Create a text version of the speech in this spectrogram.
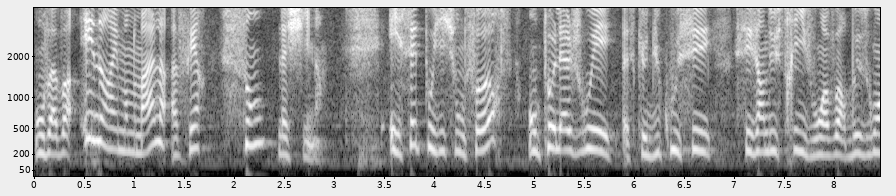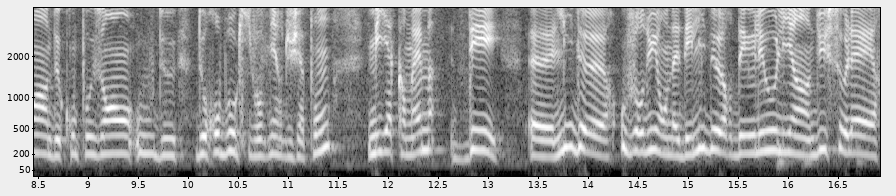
on va avoir énormément de mal à faire sans la Chine. Et cette position de force, on peut la jouer parce que du coup, ces, industries vont avoir besoin de composants ou de, robots qui vont venir du Japon, mais il y a quand même des euh, leaders. Aujourd'hui, on a des leaders de l'éolien, du solaire,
